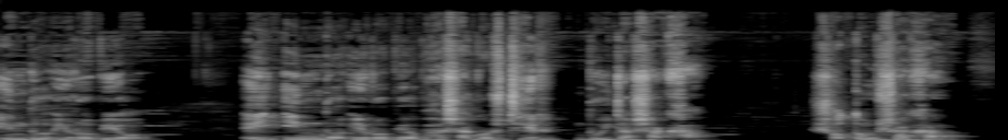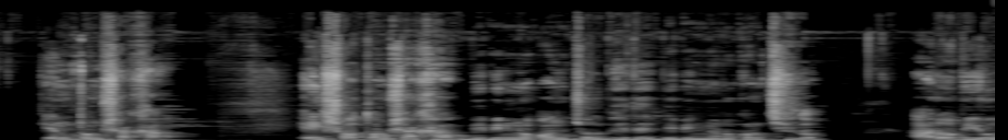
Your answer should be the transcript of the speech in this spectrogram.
ইন্দো ইউরোপীয় এই ইন্দো ইউরোপীয় ভাষাগোষ্ঠীর দুইটা শাখা, শতম শাখা কেন্তম শাখা। এই শতম শাখা বিভিন্ন অঞ্চল ভেদে বিভিন্ন রকম ছিল। আরবীয়,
